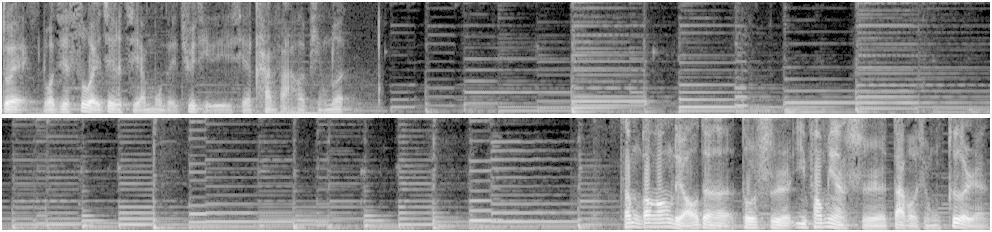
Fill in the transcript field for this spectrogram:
对逻辑思维这个节目的具体的一些看法和评论。咱们刚刚聊的都是一方面是大狗熊个人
